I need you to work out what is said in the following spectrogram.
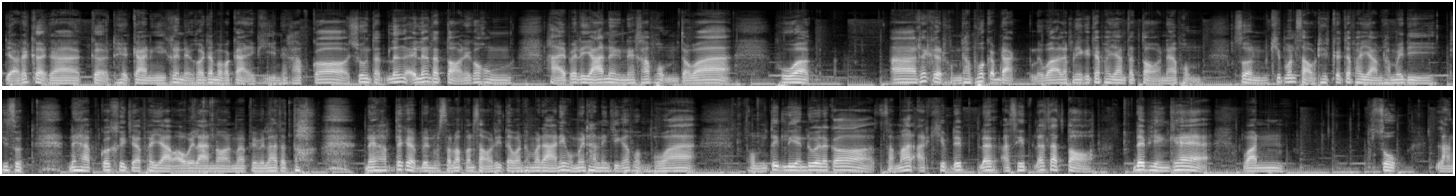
เดี๋ยวถ้าเกิดจะเกิดเหตุการณ์อย่างนี้ขึ้นเดี๋ยวเขาจะมาประกาศอีกทีนะครับก็ช่วงตัดเรื่องไอ้เรื่องตัดต่อนี่ก็คงหายไประยะหนึ่งนะครับผมแต่ว่าพวกถ้าเกิดผมทำพวกกับดัก หรือว่าอะไรพวกนี้ก็จะพยายามตัดต่อนะผม ส่วนคลิปวันเสาร์อาทิตย์ก็จะพยายามทำให้ดีที่สุดนะครับ ก็คือจะพยายามเอาเวลานอนมาเป็นเวลาตัดต่อนะครับ ถ้าเกิดเป็นสำหรับวันเสาร์อาทิตย์แต่วันธรรมดานี่ผมไม่ทันจริงๆครับผม เพราะว่าผมติดเรียนด้วยแล้วก็สามารถอัดคลิปได้และอาซิปและตัดต่อได้เพียงแค่วันศุกร์ หลัง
